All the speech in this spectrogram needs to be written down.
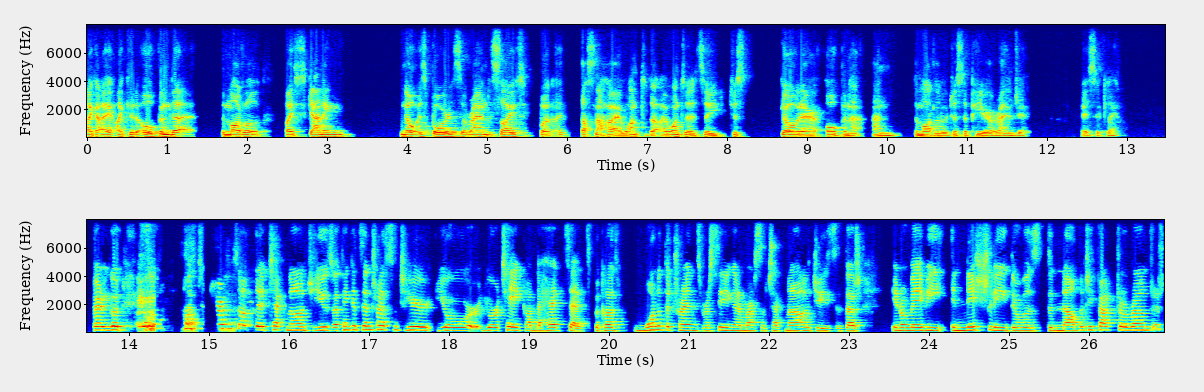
like. I, I could open the the model by scanning notice boards around the site, but I, that's not how I wanted it. I wanted it to just go there, open it, and the model would just appear around you, basically. Very good. So terms of the technology used, I think it's interesting to hear your your take on the headsets because one of the trends we're seeing in immersive technologies is that you know maybe initially there was the novelty factor around it,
